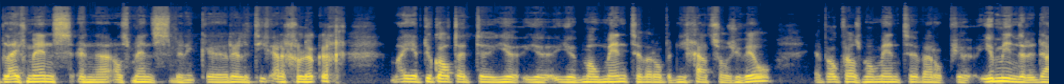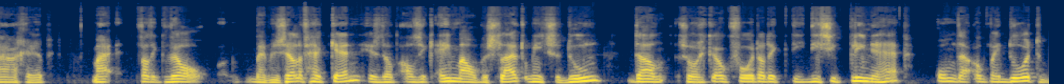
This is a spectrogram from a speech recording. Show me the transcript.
blijf mens en uh, als mens ben ik uh, relatief erg gelukkig. Maar je hebt natuurlijk altijd je, je, je momenten waarop het niet gaat zoals je wil. Je hebt ook wel eens momenten waarop je je mindere dagen hebt. Maar wat ik wel bij mezelf herken, is dat als ik eenmaal besluit om iets te doen, dan zorg ik ook voor dat ik die discipline heb om daar ook mee door te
